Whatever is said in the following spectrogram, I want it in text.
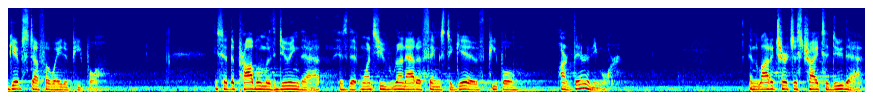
give stuff away to people. He said the problem with doing that is that once you run out of things to give, people aren't there anymore. And a lot of churches try to do that.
